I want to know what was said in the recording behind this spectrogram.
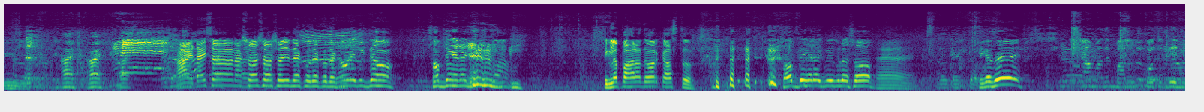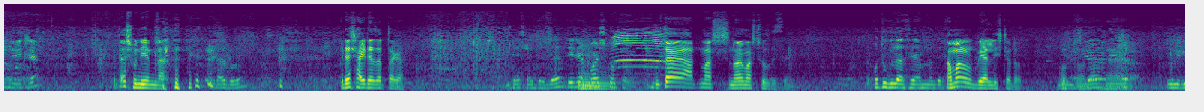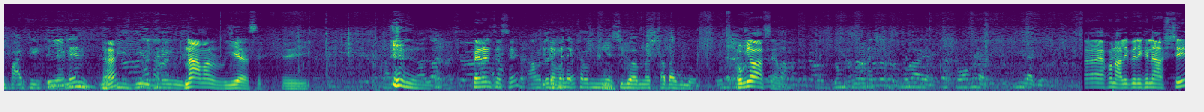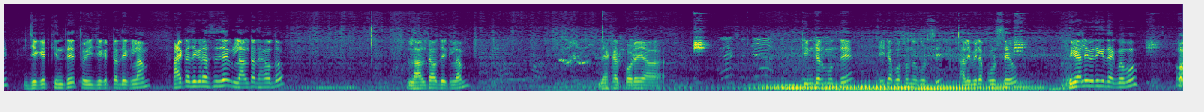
আয় টাইসন আসো আসো আসো দেখো দেখো দেখো। দেখো এদিক দেখো। সব দেখে রাখবি এগুলা। পাহারা দেওয়ার কাজ তোর। সব দেখে রাখবি এগুলো সব। হ্যাঁ। ঠিক আছে? আমাদের মালিক কত দিয়ে নিল এটা এটা শুনিয়েন না। তারপরে? এটা ষাট হাজার টাকা। এটা আট মাস নয় মাস চলতেছে। কতগুলো আছে আপনাদের? আমার বিয়াল্লিশটা ডগ। বর্তমানে হ্যাঁ। হ্যাঁ? না আমার ইয়ে আছে। এই প্যারেন্টস আছে আমাদের পিতামাতা। এখানে খেলা নিয়ে এসেছিল আপনার সাদা গুলো ওগুলো আছে আমার। একদম পুরোটা পুরো একটা সবে কি লাগে। আহ, এখন আলিপের এখানে আসছি জ্যাকেট কিনতে। তো এই জ্যাকেটটা দেখলাম। আরেকটা জ্যাকেট আছে যে লালটা দেখাও তো। লালটাও দেখলাম। দেখার পরে তিনটার মধ্যে এইটা পছন্দ করছি। আলিপ এটা পড়ছেও ঠিক আলিপ এদিকে দেখ বাবু।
